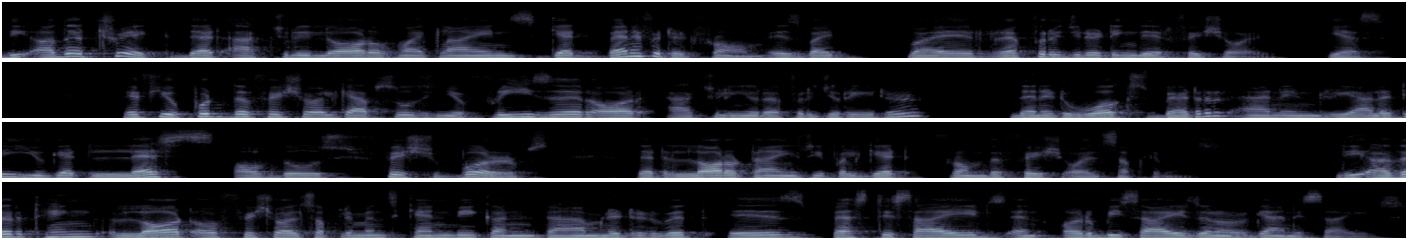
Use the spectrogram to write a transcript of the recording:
The other trick that actually a lot of my clients get benefited from is by, by refrigerating their fish oil. Yes. If you put the fish oil capsules in your freezer or actually in your refrigerator, then it works better. And in reality, you get less of those fish burps that a lot of times people get from the fish oil supplements. The other thing a lot of fish oil supplements can be contaminated with is pesticides and herbicides and organicides.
